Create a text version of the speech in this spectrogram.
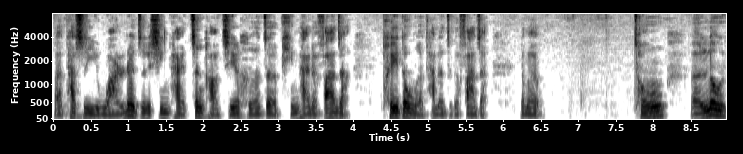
啊，他是以玩的这个心态，正好结合着平台的发展，推动了他的这个发展。那么从呃露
